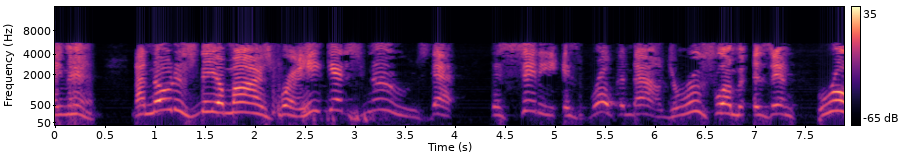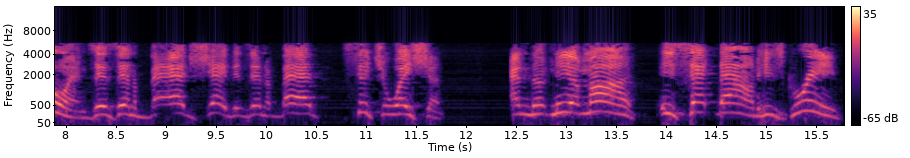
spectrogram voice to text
Amen. Now notice Nehemiah's prayer. He gets news that the city is broken down. Jerusalem is in ruins, is in a bad shape, is in a bad situation. And Nehemiah, he sat down, he's grieved.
